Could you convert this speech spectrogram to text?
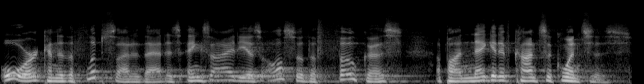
Or, kind of the flip side of that, is anxiety is also the focus upon negative consequences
